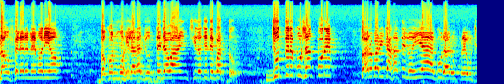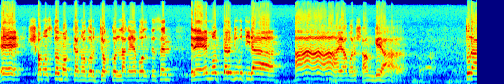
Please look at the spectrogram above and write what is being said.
নাউফেলের মেমোরিয়াম। তখন মহিলারা যুদ্ধে যাওয়া আইন ছিল, যেতে পারত। যুদ্ধের পোশাক পরে তরবারিটা হাতে লইয়া গুড়ার উপরে উঠে সমস্ত মক্কা নগর চক্কর লাগাইয়া বলতেছেন রে মক্কার যুবতীরা, আয় আমার সঙ্গে আয়। তোরা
